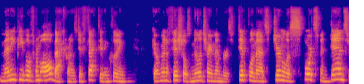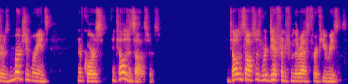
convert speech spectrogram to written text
many people from all backgrounds defected, including government officials, military members, diplomats, journalists, sportsmen, dancers, merchant marines, and of course, intelligence officers. Intelligence officers were different from the rest for a few reasons.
